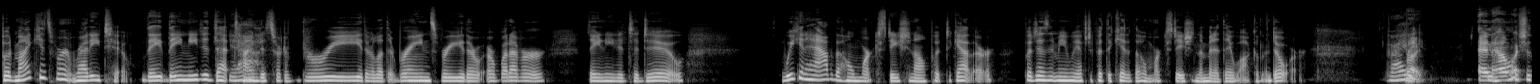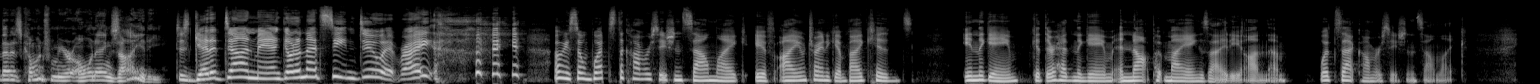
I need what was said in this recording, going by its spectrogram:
But my kids weren't ready to. They they needed that time to sort of breathe or let their brains breathe or, or whatever they needed to do. We can have the homework station all put together, but it doesn't mean we have to put the kid at the homework station the minute they walk in the door. Right. Right. And how much of that is coming from your own anxiety? Just get it done, man. Go to that seat and do it. Right. Okay, so what's the conversation sound like if I am trying to get my kids in the game, get their head in the game, and not put my anxiety on them? What's that conversation sound like?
